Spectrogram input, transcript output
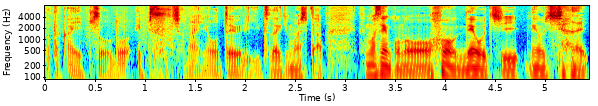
温かいエピソード、エピソードじゃない、お便りいただきました。すいません、この 寝落ち、寝落ちじゃない、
